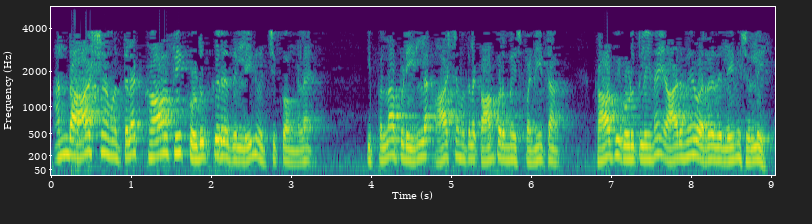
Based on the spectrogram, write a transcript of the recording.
அந்த ஆசிரமத்துல காஃபி கொடுக்கறது இல்லைன்னு வச்சுக்கோங்களேன். இப்பெல்லாம் அப்படி இல்ல. ஆசிரமத்துல காம்ப்ரமைஸ் பண்ணிட்டான். காஃபி கொடுக்கலைன்னா யாருமே வர்றது இல்லைன்னு சொல்லி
